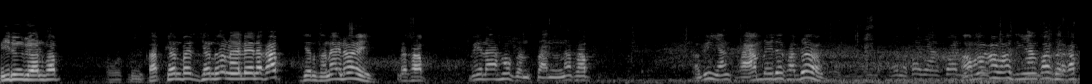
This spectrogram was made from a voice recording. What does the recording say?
ปีหนึ่งเดือนครับครับเชิญไปเชิญข้างในเลยนะครับเชิญข้างในเลยนะครับ เวลาเขาสั่นๆนะครับเอาพี่ยังถามเลยเด้อครับเด้อ นั่นล่ะพ่อยางก้อนเอามาเอามาสิยังก่อนเถอะครับ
